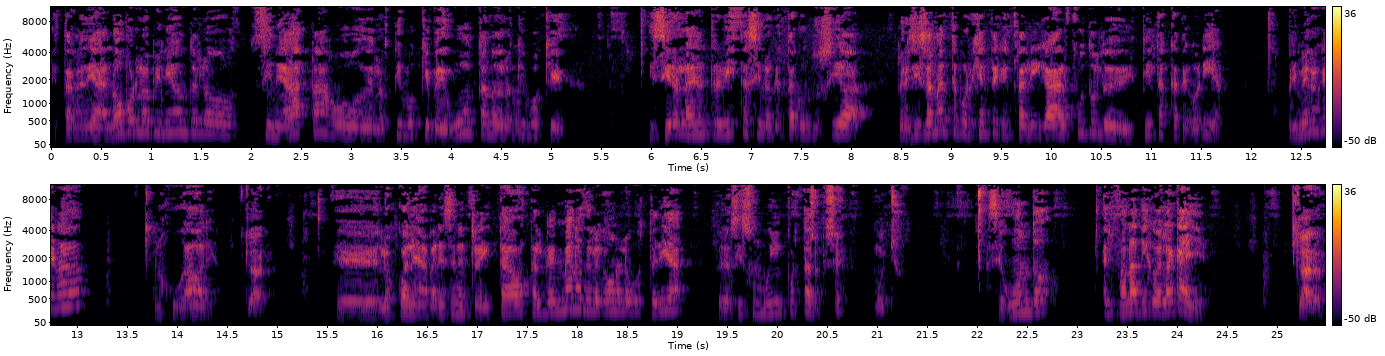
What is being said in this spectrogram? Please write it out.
está mediada no por la opinión de los cineastas o de los tipos que preguntan o de los tipos que hicieron las entrevistas, sino que está conducida precisamente por gente que está ligada al fútbol de distintas categorías. Primero que nada, los jugadores, Claro. eh, los cuales aparecen entrevistados tal vez menos de lo que a uno le gustaría, pero sí son muy importantes. Sí, mucho. Segundo, el fanático de la calle. Claro.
